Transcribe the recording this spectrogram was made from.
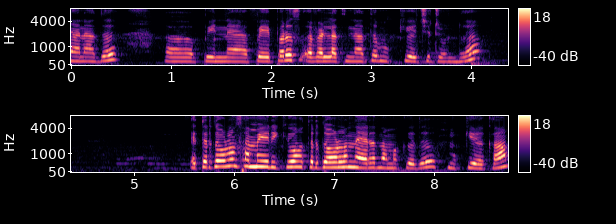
ഞാനത് പിന്നെ പേപ്പർ വെള്ളത്തിനകത്ത് മുക്കി വെച്ചിട്ടുണ്ട്. എത്രത്തോളം സമയം ഇരിക്കുമോ അത്രത്തോളം നേരം നമുക്കിത് മുക്കി വെക്കാം.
